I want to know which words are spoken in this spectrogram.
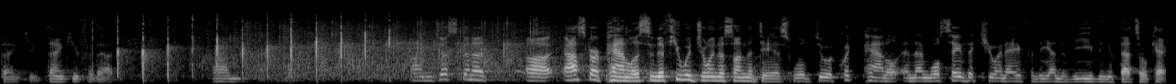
Thank you. Thank you for that. Um, I'm just going to uh, ask our panelists, and if you would join us on the dais, we'll do a quick panel, and then we'll save the Q&A for the end of the evening, if that's okay.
